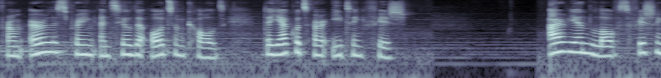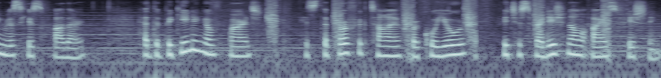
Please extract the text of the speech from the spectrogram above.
From early spring until the autumn cold, the Yakuts are eating fish. Aryan loves fishing with his father. At the beginning of March, it's the perfect time for kuyur, which is traditional ice fishing.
